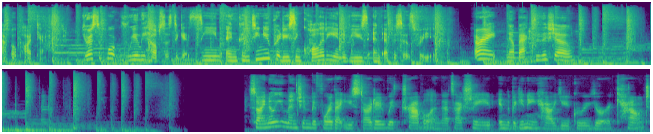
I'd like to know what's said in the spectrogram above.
Apple Podcast. Your support really helps us to get seen and continue producing quality interviews and episodes for you. All right, now back to the show. So I know you mentioned before that you started with travel, and that's actually in the beginning how you grew your account.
